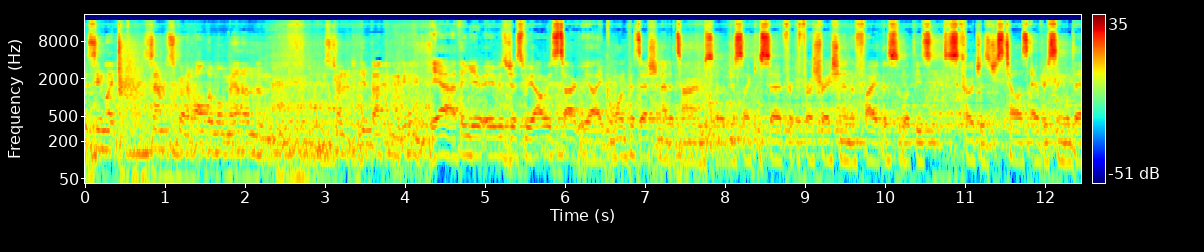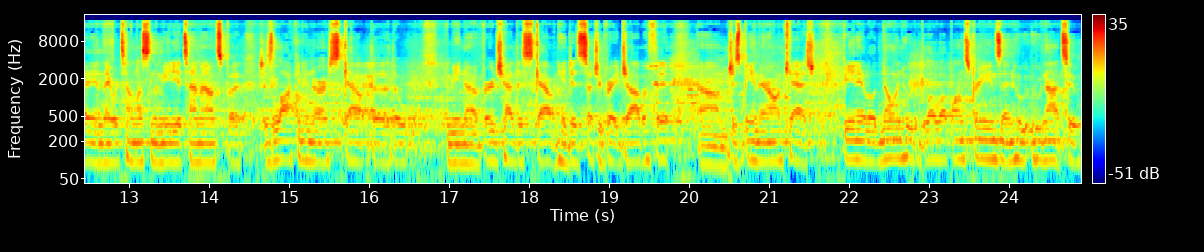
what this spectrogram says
it seemed like San Francisco had all the momentum and just trying to get back in the game. Yeah, I think it, it was just we always talk like one possession at a time. So just like you said, for frustration in a fight, this is what these, these coaches just tell us every single day, and they were telling us in the media timeouts. But just locking into our scout, the the I mean, uh, Burge had this scout, and he did such a great job with it. Um, just being there on catch being able knowing who to blow up on screens and who, who not to,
